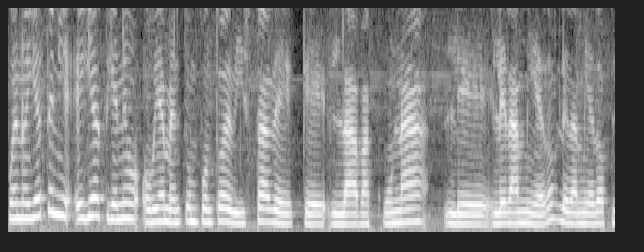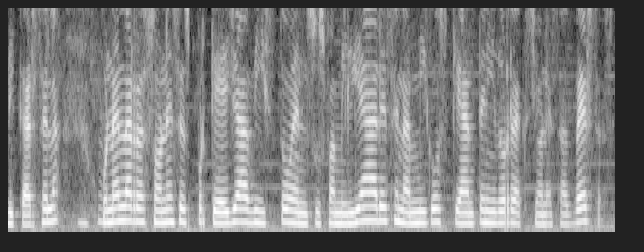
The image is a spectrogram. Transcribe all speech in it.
Bueno, ella, tenía, ella tiene obviamente un punto de vista de que la vacuna le, le da miedo, le da miedo aplicársela. Una de las razones es porque ella ha visto en sus familiares, en amigos que han tenido reacciones adversas.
